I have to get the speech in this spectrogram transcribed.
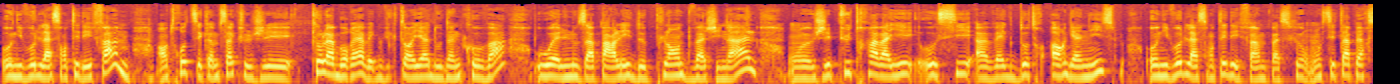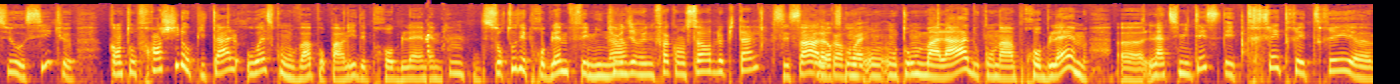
au niveau de la santé des femmes. Entre autres, c'est comme ça que j'ai collaboré avec Victoria Dudankova, où elle nous a parlé de plantes vaginales. J'ai pu travailler aussi avec d'autres organismes au niveau de la santé des femmes, parce qu'on s'est aperçu aussi que quand on franchit l'hôpital, où est-ce qu'on va pour parler des problèmes, surtout des problèmes féminins? Tu veux dire une fois qu'on sort de l'hôpital? C'est ça, lorsqu'on ouais. on, on tombe malade ou qu'on a un problème, euh, l'intimité est très, très, très euh,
